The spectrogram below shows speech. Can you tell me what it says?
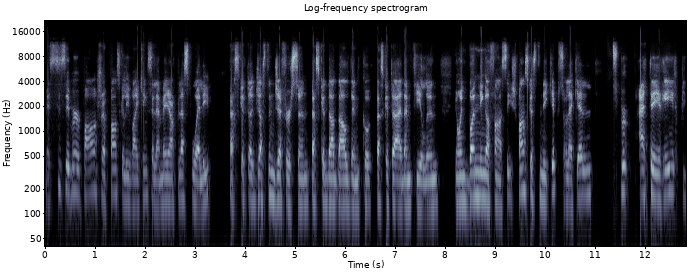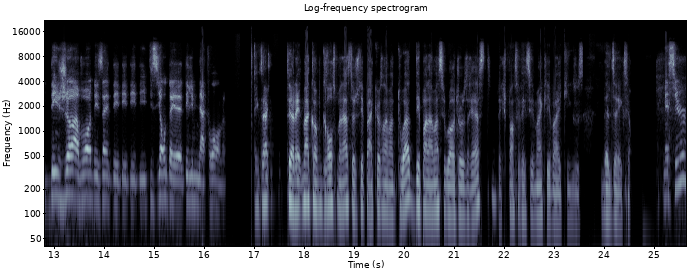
Mais si Zimmer part, je pense que les Vikings, c'est la meilleure place pour aller parce que tu as Justin Jefferson, parce que tu as Dalvin Cook, parce que tu as Adam Thielen. Ils ont une bonne ligne offensive. Je pense que c'est une équipe sur laquelle tu peux atterrir puis déjà avoir des, des, des, des- des visions d'éliminatoire. là. Exact. T'sais, honnêtement, comme grosse menace, tu as juste les Packers en avant de toi, dépendamment si Rodgers reste. Fait que je pense effectivement que les Vikings aussi. Belle direction. Messieurs,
